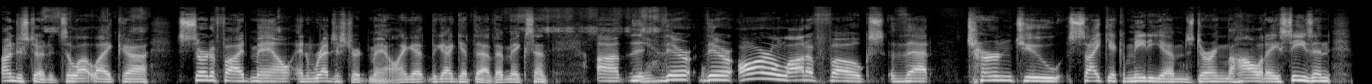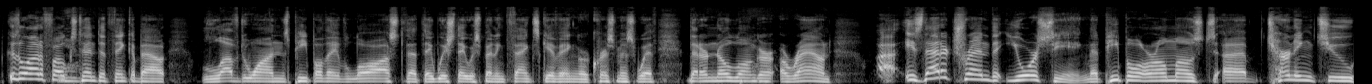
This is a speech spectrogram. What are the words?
Understood. It's a lot like uh, certified mail and registered mail. I get, I get that. That makes sense. Uh, th- yeah. There, there are a lot of folks that turn to psychic mediums during the holiday season because a lot of folks yeah. tend to think about loved ones, people they've lost that they wish they were spending Thanksgiving or Christmas with that are no longer around. Uh, is that a trend that you're seeing that people are almost uh, turning to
